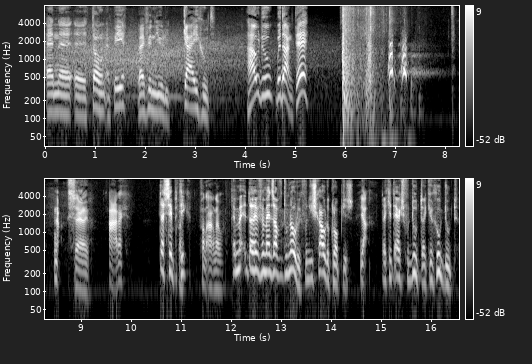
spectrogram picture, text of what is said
En eh, eh, Toon en Peer, wij vinden jullie kei goed. Houdoe, bedankt hè. Nou, is eh, aardig Dat is sympathiek. van Arno. En dat hebben mensen af en toe nodig, van die schouderklopjes. Ja, Dat je het ergens voor doet, dat je goed doet.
